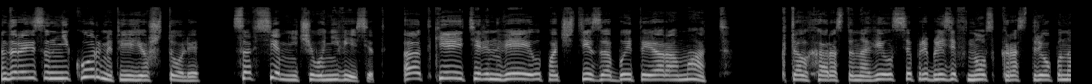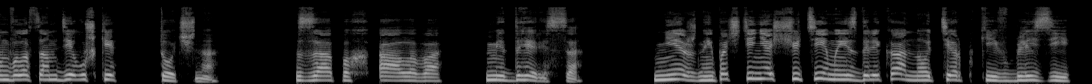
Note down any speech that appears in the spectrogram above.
Дрейсон не кормит ее, что ли? Совсем ничего не весит. От Кейтерин веял почти забытый аромат. Кталхар остановился, приблизив нос к растрепанным волосам девушки. Точно. Запах алого медериса. Нежный, почти неощутимый издалека, но терпкий вблизи.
